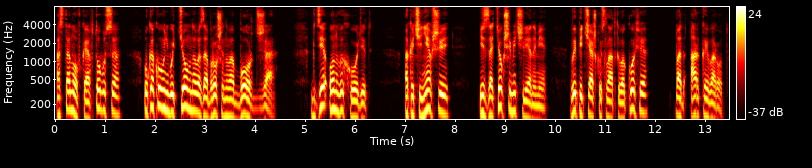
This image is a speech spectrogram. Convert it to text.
остановкой автобуса у какого-нибудь темного заброшенного борджа, где он выходит, окоченевший и с затекшими членами, выпить чашку сладкого кофе под аркой ворот.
